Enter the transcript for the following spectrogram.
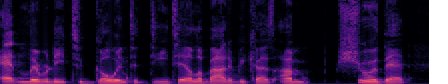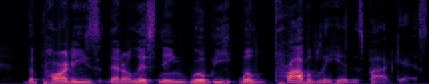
at liberty to go into detail about it because I'm sure that the parties that are listening will be will probably hear this podcast.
